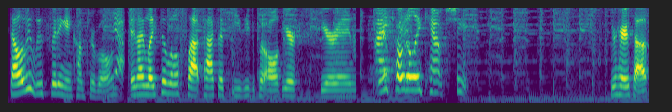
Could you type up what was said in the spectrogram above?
That will be loose fitting and comfortable. Yeah. And I like the little flat pack that's easy to put all of your gear in. You're totally camp chic. Your hair's up.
